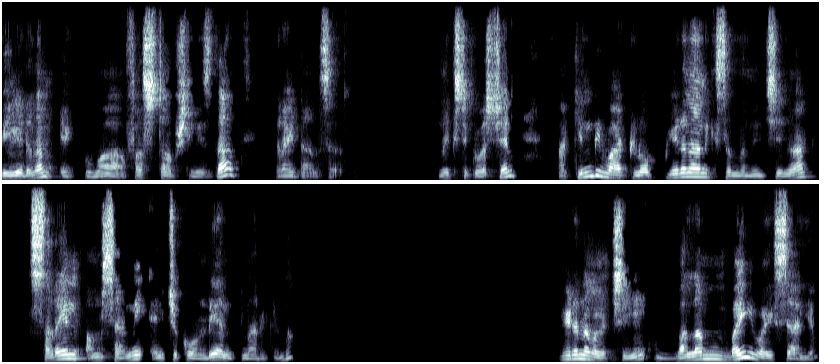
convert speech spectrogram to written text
పీడనం ఎక్కువ. First option is the right answer. Next question ఆ కింది వాటిలో పీడనానికి సంబంధించిన సరైన అంశాన్ని ఎంచుకోండి అంటున్నారు కదా పీడనం వచ్చి బలం బై వైశాల్యం.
